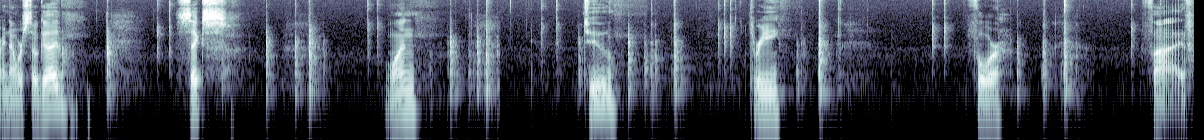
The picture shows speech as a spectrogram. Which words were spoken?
Right now we're still good. Six, one, two, three, four, five,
